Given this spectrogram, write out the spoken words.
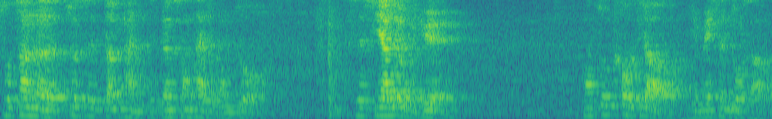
说穿了就是端盘子跟送菜的工作，实习要六个月，房租扣掉也没剩多少了，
